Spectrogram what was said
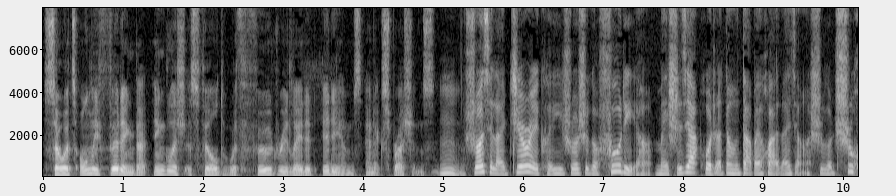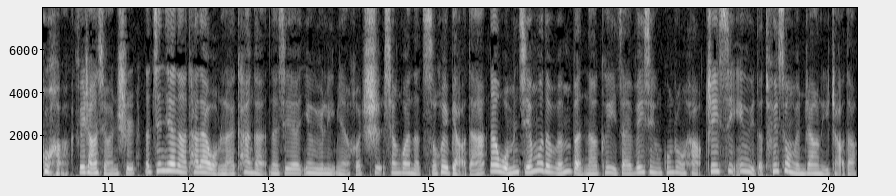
so it's only fitting that English is filled with food related idioms and expressions. 嗯，说起来，Jerry 可以说是个 foodie 哈，美食家，或者当用大白话来讲是个吃货，非常喜欢吃。那今天呢，他带我们来看 看看那些英语里面和吃相关的词汇表达。那我们节目的文本呢，可以在微信公众号 JC 英语的推送文章里找到，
